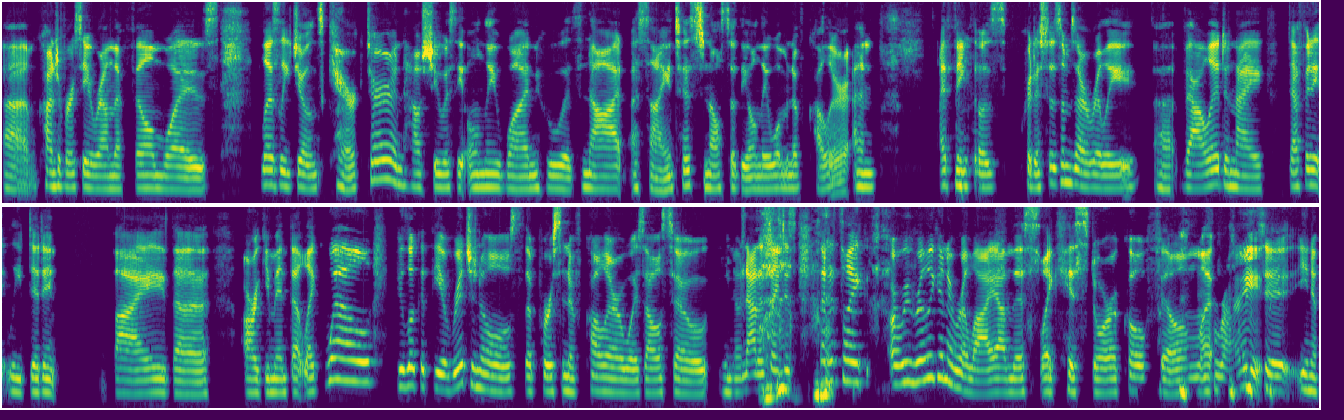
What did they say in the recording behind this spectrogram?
um, controversy around the film was leslie jones character and how she was the only one who was not a scientist and also the only woman of color. And i think those criticisms are really uh, valid and i definitely didn't buy the argument that like well if you look at the originals the person of color was also you know not a scientist but it's like are we really going to rely on this like historical film uh, Right. to you know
